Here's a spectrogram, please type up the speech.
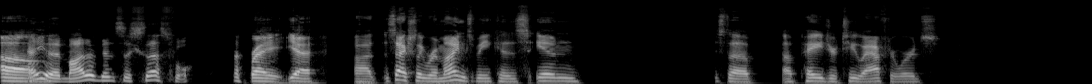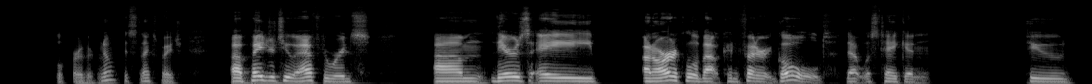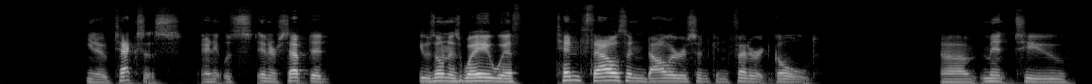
um, hey, that might have been successful. Right, yeah. Uh, this actually reminds me because in just a, a page or two afterwards, a little further, no, it's the next page. A page or two afterwards, um, there's a an article about Confederate gold that was taken to, you know, Texas, and it was intercepted. He was on his way with ten thousand dollars in Confederate gold uh, meant to,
